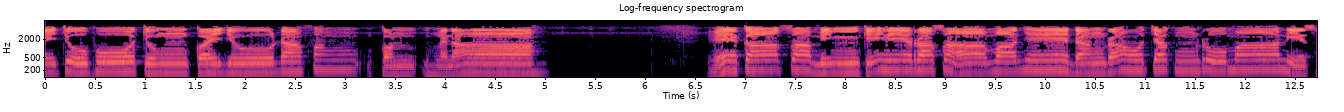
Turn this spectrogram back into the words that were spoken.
ยจูผู้จุงก่อยอยู่ดาฟังก่อนเลยนะเอกาสมิงกิราสามาเยดังเราจักรู้มานิใส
